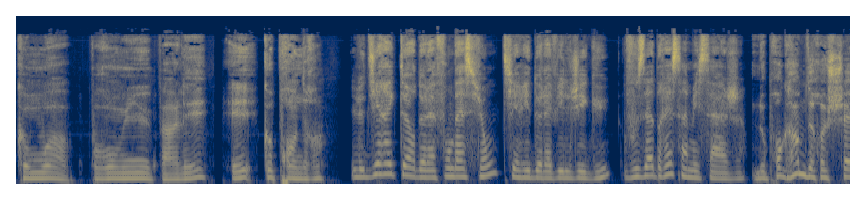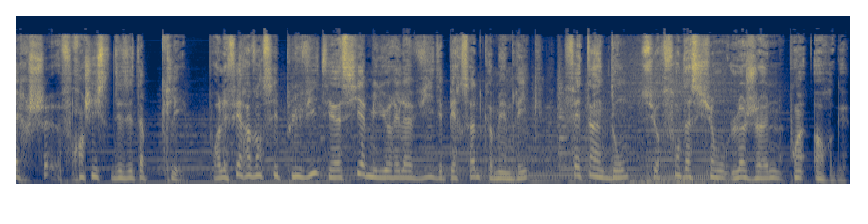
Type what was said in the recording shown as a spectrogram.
comme moi pourront mieux parler et comprendre. Le directeur de la Fondation, Thierry de la Ville-Jégu, vous adresse un message. Nos programmes de recherche franchissent des étapes clés. Pour les faire avancer plus vite et ainsi améliorer la vie des personnes comme Émeric, faites un don sur fondationlejeune.org.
